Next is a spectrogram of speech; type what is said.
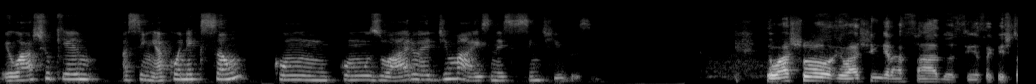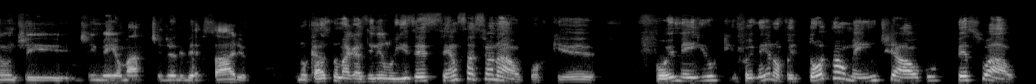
Eu acho que assim a conexão com, com o usuário é demais nesse sentido. Assim. Eu acho, eu acho engraçado assim essa questão de, de e-mail marketing de aniversário. No caso do Magazine Luiza é sensacional, porque foi meio foi meio não, foi totalmente algo pessoal,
